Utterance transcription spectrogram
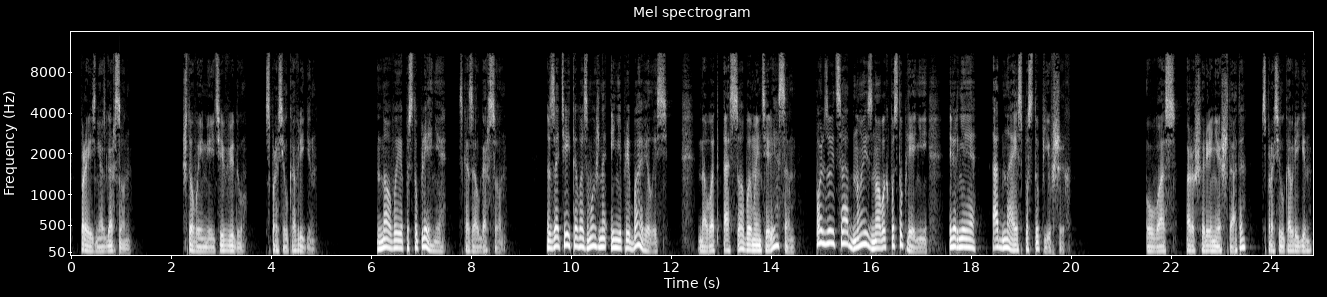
— произнес Гарсон. «Что вы имеете в виду?» — спросил Кавригин. «Новые поступления», — сказал Гарсон. «Затей-то, возможно, и не прибавилось, но вот особым интересом пользуется одно из новых поступлений, вернее, одна из поступивших». «У вас расширение штата?» — спросил Кавригин.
